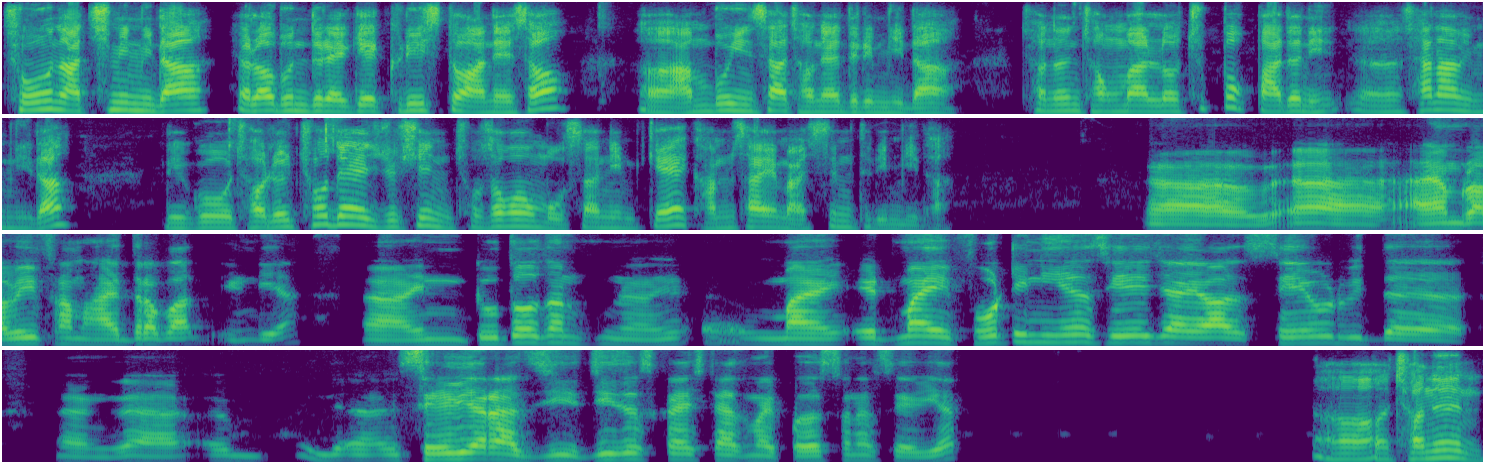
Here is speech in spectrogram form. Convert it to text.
좋은 아침입니다. 여러분들에게 그리스도 안에서 어, 안부 인사 전해드립니다. 저는 정말로 축복받은 인- 어, 사람입니다. 그리고 저를 초대해 주신 조성호 목사님께 감사의 말씀 드립니다. Uh, uh, I am Ravi from Hyderabad, India. Uh, in 2000, uh, my at my 14 years age, I was saved with the uh, uh, uh, Savior as Je- Jesus Christ as my personal Savior. 어, 저는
